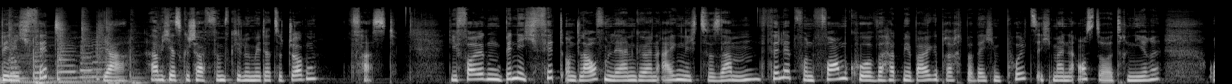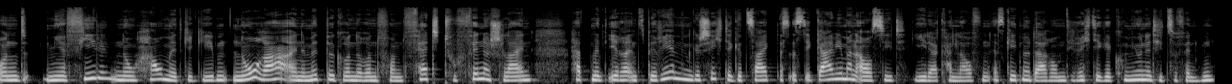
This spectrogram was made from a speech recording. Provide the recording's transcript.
Bin ich fit? Ja. Habe ich es geschafft, fünf Kilometer zu joggen? Fast. Die Folgen Bin ich fit und Laufen lernen gehören eigentlich zusammen. Philipp von Formkurve hat mir beigebracht, bei welchem Puls ich meine Ausdauer trainiere und mir viel Know-how mitgegeben. Nora, eine Mitbegründerin von Fat to Finish Line, hat mit ihrer inspirierenden Geschichte gezeigt, es ist egal, wie man aussieht, jeder kann laufen. Es geht nur darum, die richtige Community zu finden.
